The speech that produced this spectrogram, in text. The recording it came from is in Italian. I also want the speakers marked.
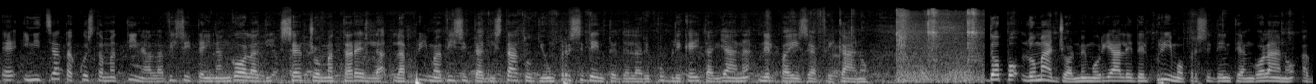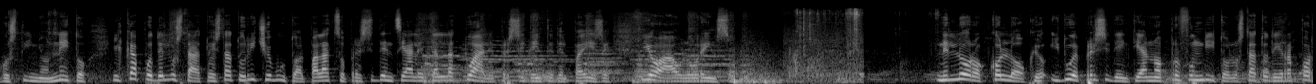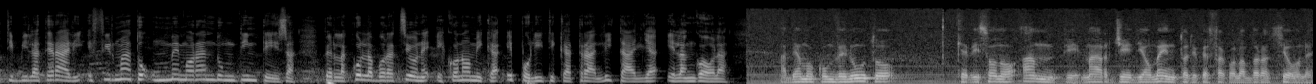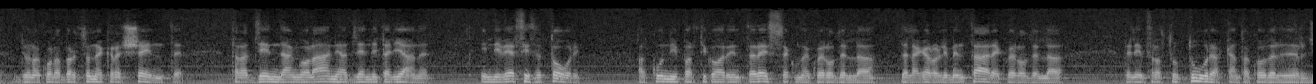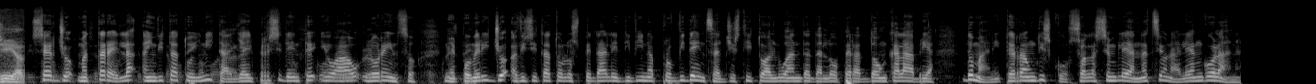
Speaker 1: È iniziata questa mattina la visita in Angola di Sergio Mattarella, la prima visita di Stato di un Presidente della Repubblica Italiana nel paese africano. Dopo l'omaggio al memoriale del primo presidente angolano, Agostinho Neto, il capo dello Stato è stato ricevuto al palazzo presidenziale dall'attuale presidente del paese, Joao Lourenço. Nel loro colloquio i due presidenti hanno approfondito lo stato dei rapporti bilaterali e firmato un memorandum d'intesa per la collaborazione economica e politica tra l'Italia e l'Angola.
Speaker 2: Abbiamo convenuto che vi sono ampi margini di aumento di questa collaborazione, di una collaborazione crescente tra aziende angolane e aziende italiane in diversi settori, alcuni di particolare interesse come quello dell'agroalimentare, quello della delle infrastrutture accanto a quello dell'energia.
Speaker 1: Sergio Mattarella ha invitato in Italia il presidente Joao Lorenzo. Nel pomeriggio ha visitato l'ospedale Divina Provvidenza gestito a Luanda dall'opera Don Calabria. Domani terrà un discorso all'Assemblea nazionale angolana.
